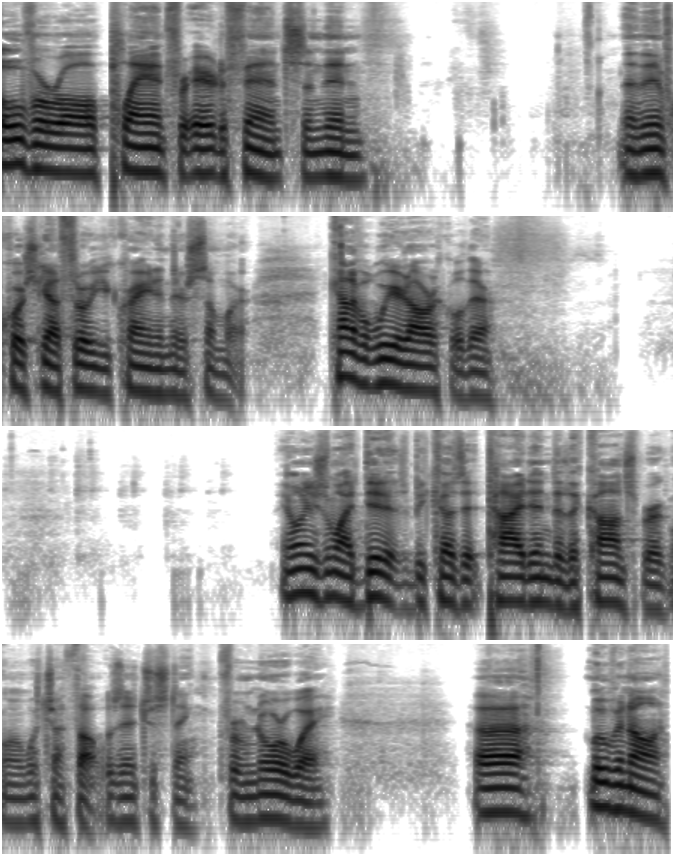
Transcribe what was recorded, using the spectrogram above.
overall plan for air defense, and then and then of course you got to throw Ukraine in there somewhere. Kind of a weird article there. The only reason why I did it is because it tied into the Kongsberg one, which I thought was interesting from Norway. Uh, moving on.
